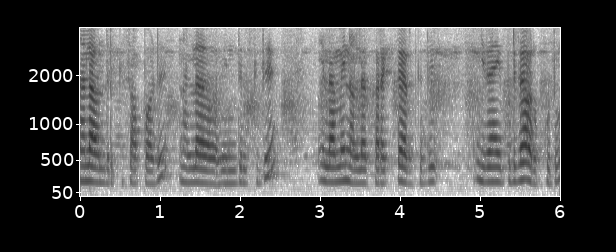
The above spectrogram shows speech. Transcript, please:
நல்லா வந்திருக்கு சாப்பாடு. நல்லா வெந்திருக்குது. எல்லாமே நல்லா கரெக்டாக இருக்குது. இதான் இப்படி தான் இருக்குது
